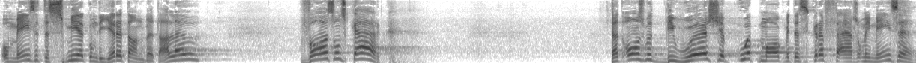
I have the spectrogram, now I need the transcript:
Om mense te smeek om die Here te aanbid. Hallo? Waar is ons kerk? Dat ons moet die worship oopmaak met 'n skrifvers om die mense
